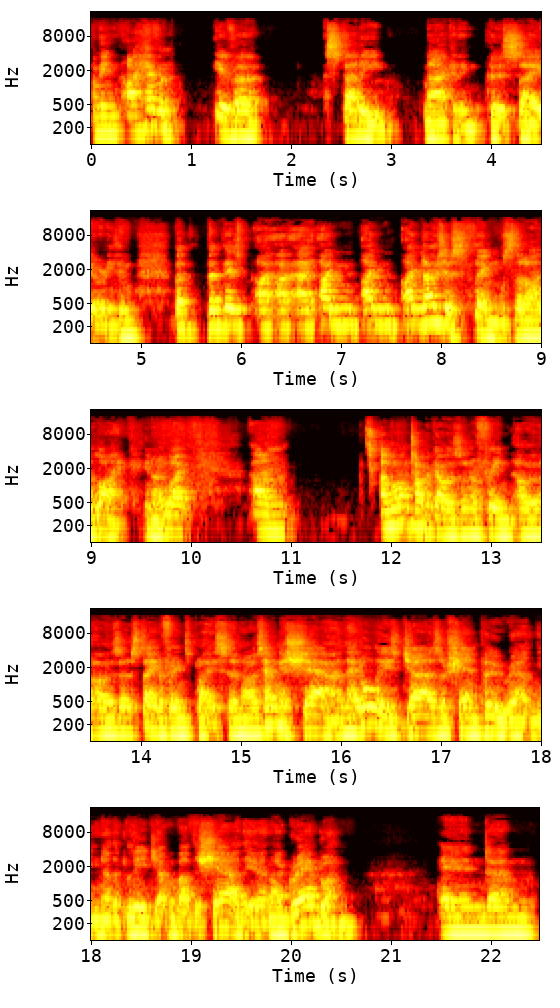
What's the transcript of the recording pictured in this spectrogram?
I mean, I haven't ever studied marketing per se or anything, but but there's I I I I, I notice things that I like. You know, like. Um, a long time ago, I was in a friend. I was staying at a friend's place, and I was having a shower, and they had all these jars of shampoo around, you know, the ledge up above the shower there. And I grabbed one, and um,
